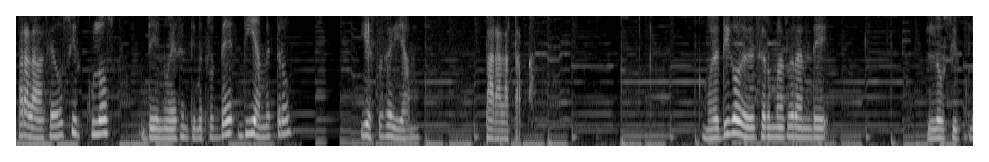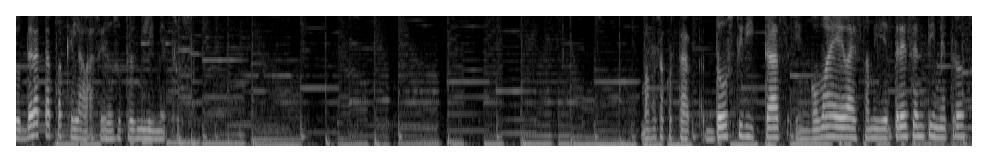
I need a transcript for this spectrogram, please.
para la base dos círculos de 9 centímetros de diámetro y estos serían para la tapa. Como les digo debe ser más grande los círculos de la tapa que la base 2 o 3 milímetros vamos a cortar dos tiritas en goma eva. Esta mide 3 centímetros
